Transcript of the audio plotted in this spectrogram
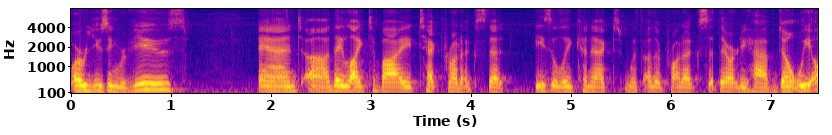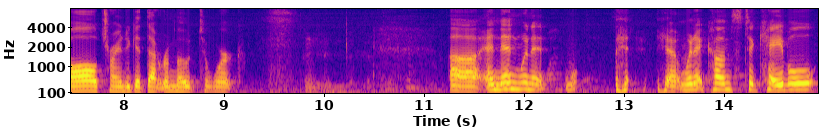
are using reviews, and uh, they like to buy tech products that easily connect with other products that they already have. Don't we all trying to get that remote to work? Uh, and then when it, yeah, when it comes to cable,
